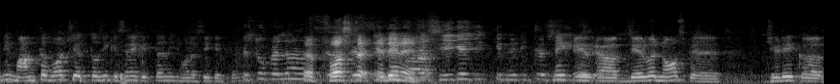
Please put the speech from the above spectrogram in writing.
ਨਹੀਂ ਮੰਗ ਤਾਂ ਬਹੁਤ ਚਿਰ ਤੋਂ ਸੀ ਕਿਸੇ ਨੇ ਕੀਤਾ ਨਹੀਂ ਹੁਣ ਅਸੀਂ ਕੀਤਾ ਇਸ ਤੋਂ ਪਹਿਲਾਂ ਇਹ first ਇਹਦੇ ਨੇ। ਟੀਚਰ ਸੀਗੇ ਜੀ ਕਿੰਨੇ ਟੀਚਰ ਨਹੀਂ ਸੀਗੇ देयर वर नो ਜਿਹੜੇ ਕ-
